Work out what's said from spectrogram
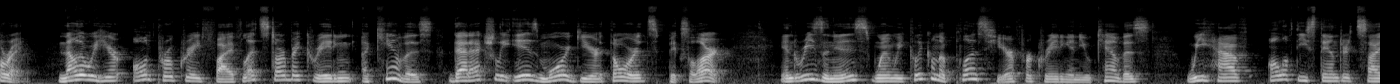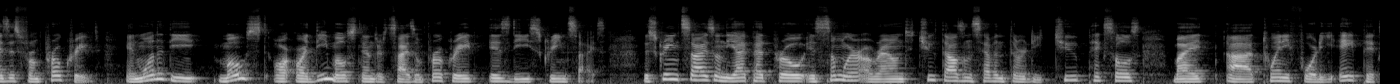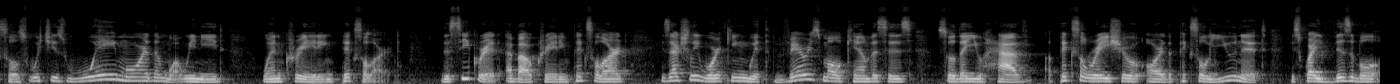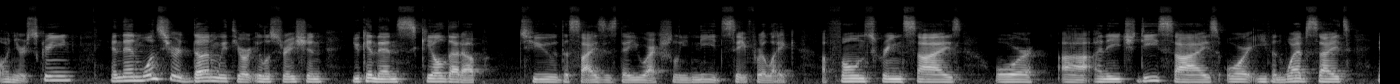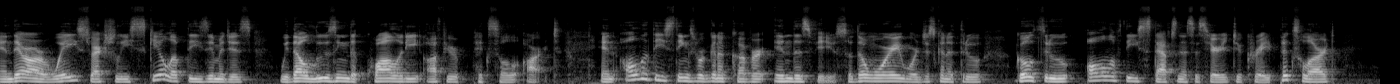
Alright, now that we're here on Procreate 5, let's start by creating a canvas that actually is more geared towards pixel art. And the reason is when we click on the plus here for creating a new canvas, we have all of these standard sizes from Procreate. And one of the most, or, or the most standard size on Procreate is the screen size. The screen size on the iPad Pro is somewhere around 2732 pixels by uh, 2048 pixels, which is way more than what we need when creating pixel art. The secret about creating pixel art is actually working with very small canvases so that you have a pixel ratio or the pixel unit is quite visible on your screen. And then once you're done with your illustration, you can then scale that up to the sizes that you actually need, say for like a phone screen size or uh, an HD size or even websites. And there are ways to actually scale up these images without losing the quality of your pixel art. And all of these things we're gonna cover in this video. So don't worry, we're just gonna through, go through all of these steps necessary to create pixel art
